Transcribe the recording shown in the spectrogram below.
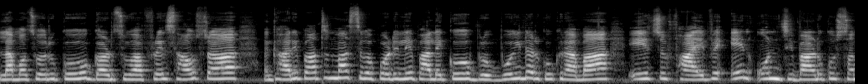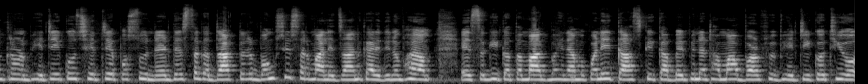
लामचोरुको गडचुवा फ्रेस हाउस र घारीपाटनमा शिव पौडेलले पालेको ब्रोइलर कुखुरामा एच फाइभ एन ओन जीवाणुको संक्रमण भेटिएको क्षेत्रीय पशु निर्देशक डाक्टर वंशी शर्माले जानकारी दिनुभयो। यसअघि गत माघ महिनामा पनि कास्कीका विभिन्न ठाउँमा बर्ड फ्लू भेटिएको थियो।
